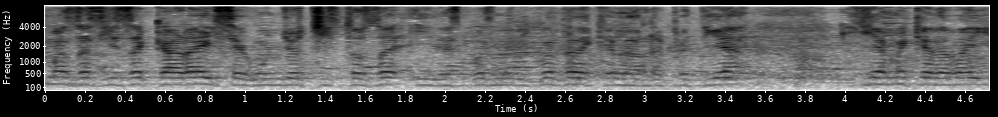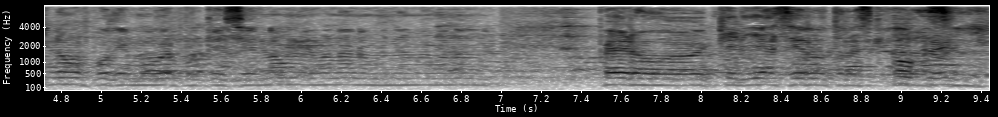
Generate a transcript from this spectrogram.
más hacía esa cara y según yo chistosa y después me di cuenta de que la repetía y ya me quedaba ahí y no me podía mover porque decía, no, me van a nominar, me van a nominar. Pero quería hacer otras caras, sí.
